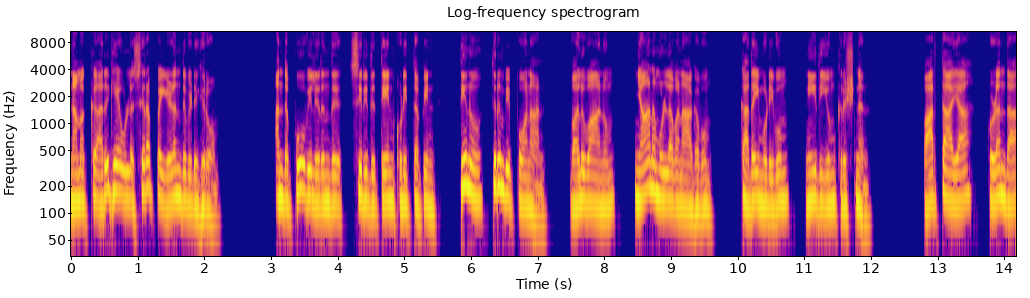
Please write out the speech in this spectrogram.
நமக்கு அருகே உள்ள சிறப்பை இழந்து விடுகிறோம். அந்த பூவிலிருந்து சிறிது தேன் குடித்த பின் தினு திரும்பிப் போனான். வலுவானும் ஞானமுள்ளவனாகவும் கதை முடிவும் நீதியும் கிருஷ்ணன். பார்த்தாயா குழந்தா?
